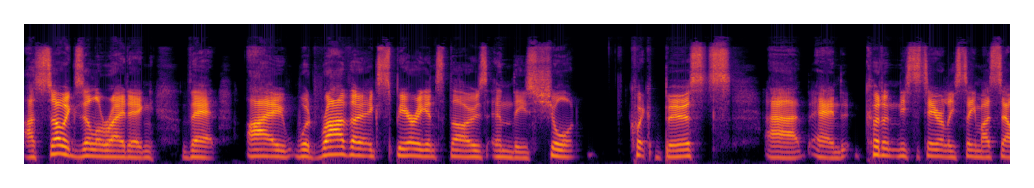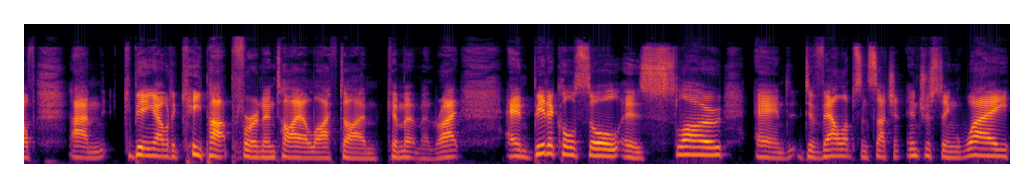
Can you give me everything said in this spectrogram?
are so exhilarating that I would rather experience those in these short quick bursts uh, and couldn't necessarily see myself um, being able to keep up for an entire lifetime commitment, right? And Better Call Saul is slow and develops in such an interesting way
